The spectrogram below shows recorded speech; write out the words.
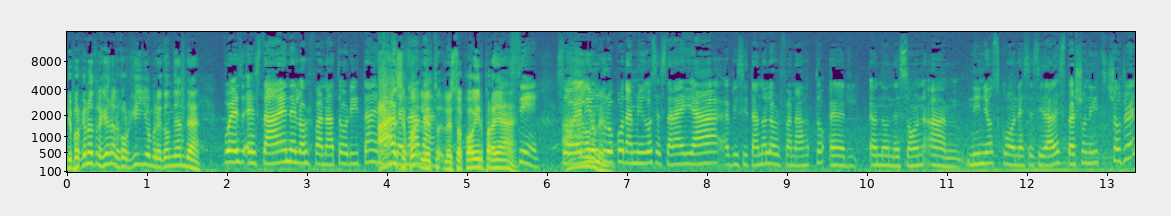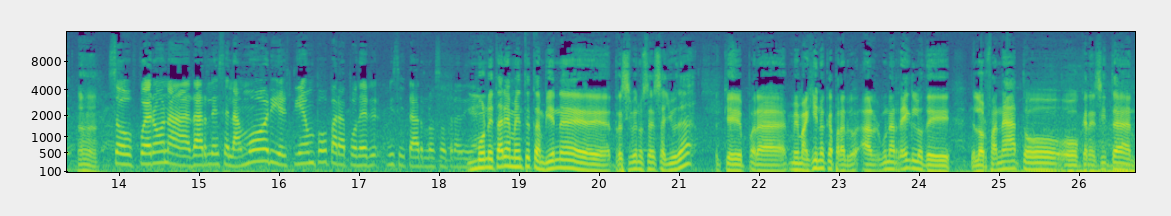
¿Y por qué no trajeron al Jorgillo, hombre? ¿Dónde anda? Pues está en el orfanato ahorita en Ah, se fue, Ensenada. le to- les tocó ir para allá. Sí, so Ah, él y un órale. grupo de amigos están allá visitando el orfanato el- en donde son um, niños con necesidades, special needs children. So fueron a darles el amor y el tiempo para poder visitarlos otro día. Monetariamente también eh, reciben ustedes ayuda, que para, me imagino que para algún arreglo de, del orfanato o que necesitan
